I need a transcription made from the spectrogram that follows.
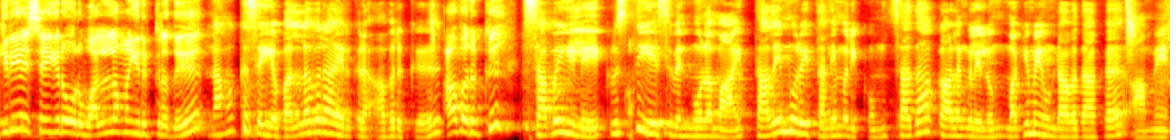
கிரியை செய்கிற ஒரு வல்லமை இருக்கிறது. நமக்கு செய்ய வல்லவராயிருக்கிற அவருக்கு அவருக்கு சபையிலே கிறிஸ்து இயேசுவின் மூலமாய் தலைமுறை தலைமுறைக்கும் சதா காலங்களிலும் மகிமை உண்டாவதாக. ஆமென்.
